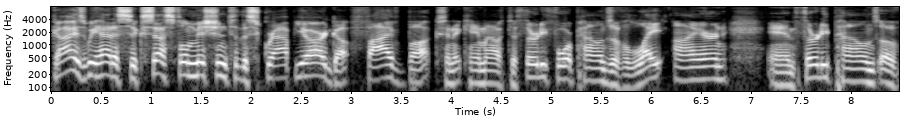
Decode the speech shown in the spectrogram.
Guys, we had a successful mission to the scrapyard, got five bucks, and it came out to 34 pounds of light iron and 30 pounds of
